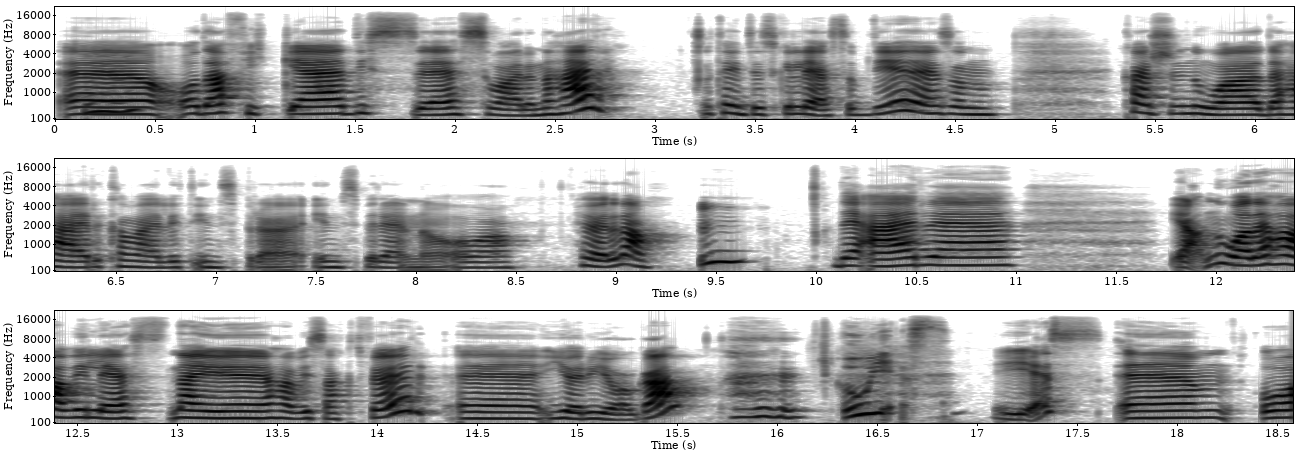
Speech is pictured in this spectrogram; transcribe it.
Eh, mm. Og da fikk jeg disse svarene her. Jeg tenkte jeg skulle lese opp de. Sånn, kanskje noe av det her kan være litt inspirerende å høre, da. Mm. Det er eh, Ja, noe av det har vi lest Nei, har vi sagt før. Eh, gjøre yoga. oh yes. Yes. Um, og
